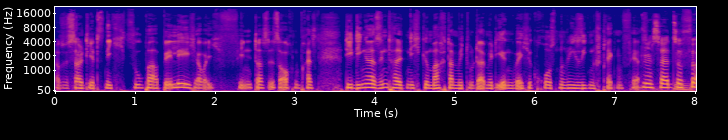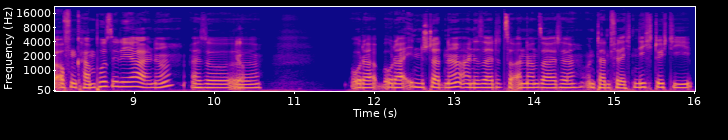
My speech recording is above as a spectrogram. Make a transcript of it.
Also ist halt jetzt nicht super billig, aber ich finde, das ist auch ein Preis. Die Dinger sind halt nicht gemacht, damit du damit irgendwelche großen, riesigen Strecken fährst. Das ist halt so Hm. für auf dem Campus ideal, ne? Also, Ja. äh, oder, oder Innenstadt, ne? Eine Seite zur anderen Seite und dann vielleicht nicht durch die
